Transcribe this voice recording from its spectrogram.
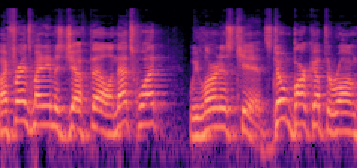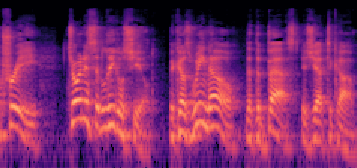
My friends, my name is Jeff Bell, and that's what we learn as kids. Don't bark up the wrong tree. Join us at Legal Shield because we know that the best is yet to come.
